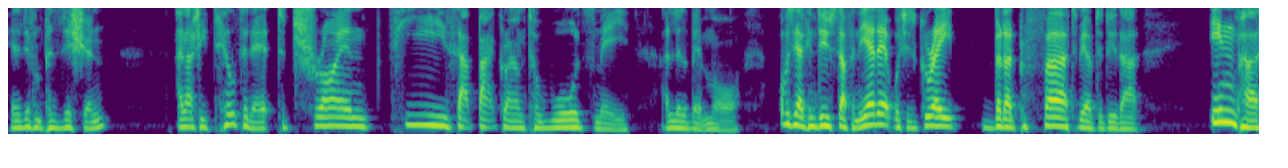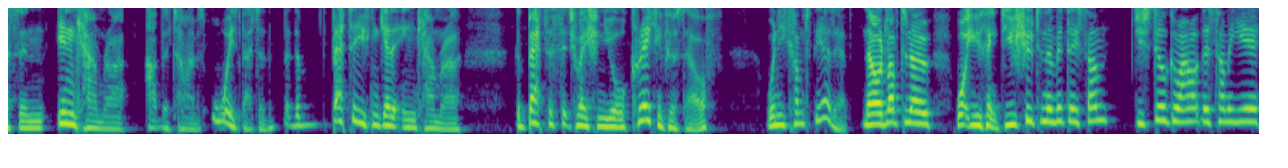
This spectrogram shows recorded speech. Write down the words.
in a different position and actually tilted it to try and tease that background towards me a little bit more. Obviously, I can do stuff in the edit, which is great, but I'd prefer to be able to do that in person, in camera at the time. It's always better. The, the better you can get it in camera, the better situation you're creating for yourself when you come to the edit. Now, I'd love to know what you think. Do you shoot in the midday sun? Do you still go out this time of year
